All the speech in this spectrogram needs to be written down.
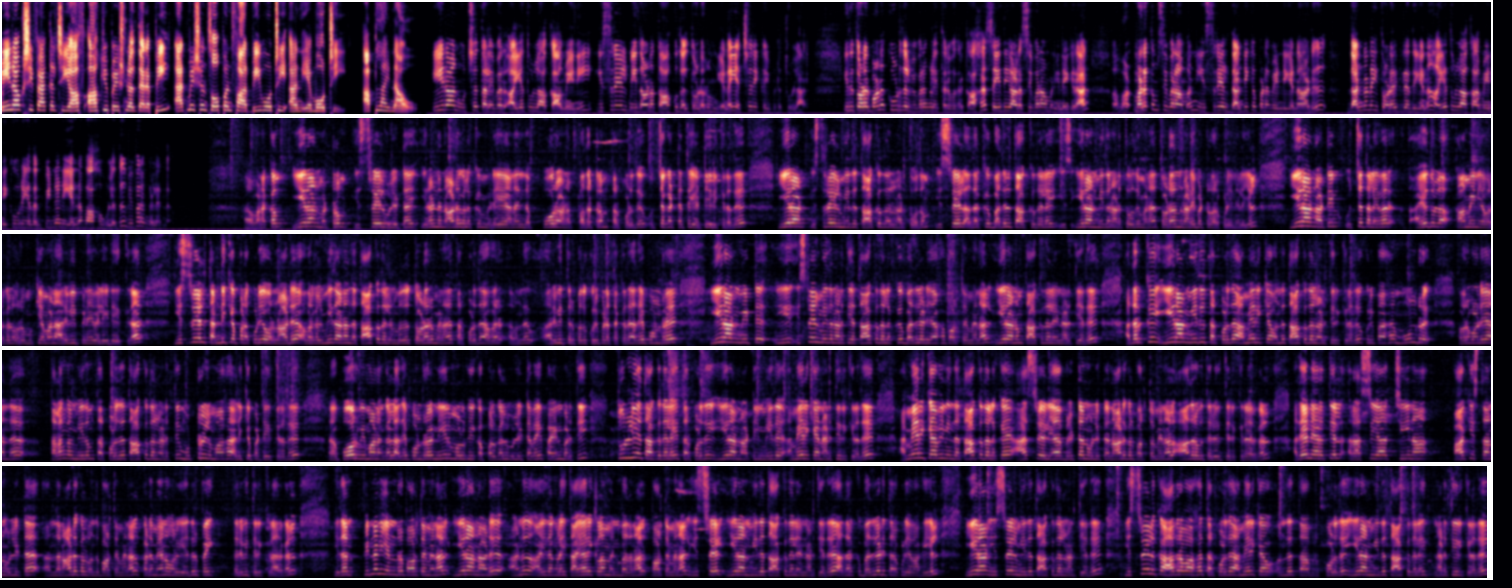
Meenakshi faculty of occupational therapy admissions open for BOT and MOT apply now Iran உச்ச தலைவர் Ayatollah Khamenei Israel மீதான தாக்குதல் தொடரும் என எச்சரிக்கை விடுத்துள்ளார். இது தொடர்பான கூடுதல் விவரங்களை தருவதற்காக செய்தியாளர் சிவராமன் இணைகிறார். வணக்கம் சிவராமன். இஸ்ரேல் தண்டிக்கப்பட வேண்டிய நாடு தண்டனை தொடர்கிறது என அயதுல்லா காமேனி கூறியதன் பின்னணி என்னவாக உள்ளது? விவரங்கள் என்ன? வணக்கம். ஈரான் மற்றும் இஸ்ரேல் உள்ளிட்ட இரண்டு நாடுகளுக்கும் இடையேயான இந்த போரான பதற்றம் தற்பொழுது உச்சகட்டத்தை எட்டியிருக்கிறது. ஈரான் இஸ்ரேல் மீது தாக்குதல் நடத்துவதும் இஸ்ரேல் அதற்கு பதில் தாக்குதலை இஸ்- ஈரான் மீது நடத்துவதும் என தொடர்ந்து நடைபெற்று வரக்கூடிய நிலையில் ஈரான் நாட்டின் உச்ச தலைவர் அயதுல்லா காமேனி அவர்கள் ஒரு முக்கியமான அறிவிப்பினை வெளியிட்டிருக்கிறார். இஸ்ரேல் தண்டிக்கப்படக்கூடிய ஒரு நாடு அவர்கள் மீதான அந்த தாக்குதல் என்பது தொடரும் என தற்பொழுது அவர் வந்து அறிவித்திருப்பது குறிப்பிடத்தக்கது. அதே போன்று ஈரான் மீட்டு இ- இஸ்ரேல் மீது நடத்திய தாக்குதலுக்கு பதிலடியாக பார்த்தோமேனால் ஈரானும் தாக்குதலை நடத்தியது. அதற்கு ஈரான் மீது தற்பொழுது அமெரிக்கா வந்து தாக்குதல் நடத்தியிருக்கிறது. குறிப்பாக மூன்று அவர்களுடைய அந்த தளங்கள் மீதும் தற்பொழுது தாக்குதல் நடத்தி முற்றிலுமாக அளிக்கப்பட்டிருக்கிறது போர் விமானங்கள் அதே போன்று நீர்மூழ்கி கப்பல்கள் உள்ளிட்டவை பயன்படுத்தி துல்லிய தாக்குதலை தற்பொழுது ஈரான் நாட்டின் மீது அமெரிக்கா நடத்தியிருக்கிறது. அமெரிக்காவின் இந்த தாக்குதலுக்கு ஆஸ்திரேலியா பிரிட்டன் உள்ளிட்ட நாடுகள் பார்த்தோமேனால் ஆதரவு தெரிவித்திருக்கிறார்கள். அதே நேரத்தில் ரஷ்யா சீனா பாகிஸ்தான் உள்ளிட்ட அந்த நாடுகள் வந்து பார்த்தோமேனால் கடுமையான ஒரு எதிர்ப்பை தெரிவித்திருக்கிறார்கள். இதன் பின்னணி என்று பார்த்தோமேனால் ஈரான் நாடு அணு ஆயுதங்களை தயாரிக்கலாம் என்பதனால் பார்த்தோமேனால் இஸ்ரேல் ஈரான் மீது தாக்குதலை நடத்தியது. அதற்கு பதிலடி தரக்கூடிய வகையில் ஈரான் இஸ்ரேல் மீது தாக்குதல் நடத்தியது. இஸ்ரேலுக்கு ஆதரவாக தற்பொழுது அமெரிக்கா வந்து தற்பொழுது ஈரான் மீது தாக்குதலை நடத்தியிருக்கிறது.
